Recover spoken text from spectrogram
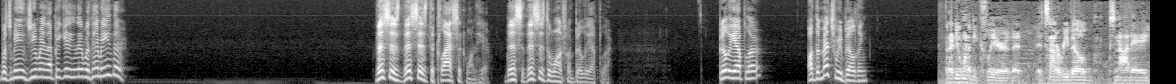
which means you may not be getting there with him either. This is this is the classic one here. This this is the one from Billy Eppler. Billy Eppler, are the Mets rebuilding? But I do want to be clear that it's not a rebuild, it's not a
